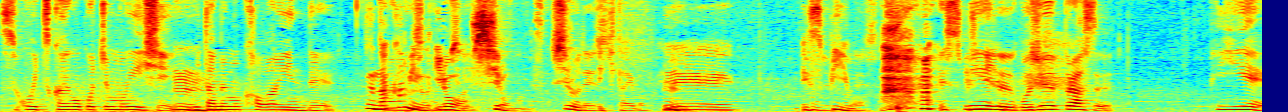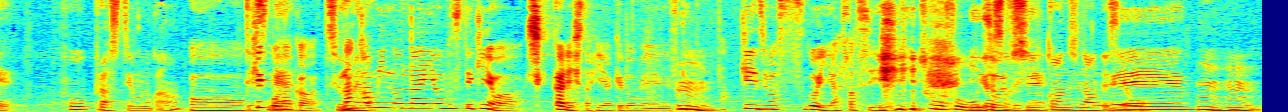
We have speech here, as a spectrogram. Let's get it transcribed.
すごい使い心地もいいし、うん。見た目も可愛いんでで中身の色は白なんですか？白です。液体は、うん。へえ SP は？そうです。SPF50 プラス PA4 プラスって読むのかな？ね。結構なんか中身の内容物的にはしっかりした日焼け止めですけど、うん。パッケージはすごい優しい。そうそう、ね。しい感じなんですよ、えー。うんうん。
